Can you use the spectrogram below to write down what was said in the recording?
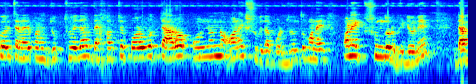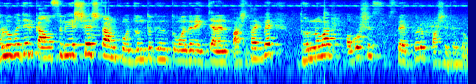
করে চ্যানেলের পাশে যুক্ত হয়ে যাও। দেখা হচ্ছে পরবর্তী আরও অন্যান্য অনেক সুবিধা পর্যন্ত মানে অনেক সুন্দর ভিডিও নিয়ে। ডাব্লিউবিজির কাউন্সিলিংয়ের শেষ টার্ম পর্যন্ত কিন্তু তোমাদের এই চ্যানেল পাশে থাকবে। ধন্যবাদ। অবশ্যই সাবস্ক্রাইব করে পাশে থেকো।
